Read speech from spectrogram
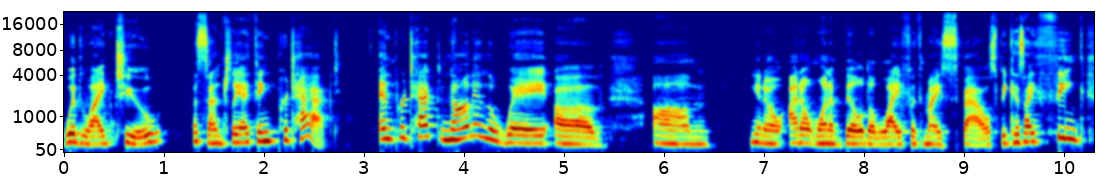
would like to essentially, I think, protect and protect not in the way of, um, you know, I don't want to build a life with my spouse because I think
